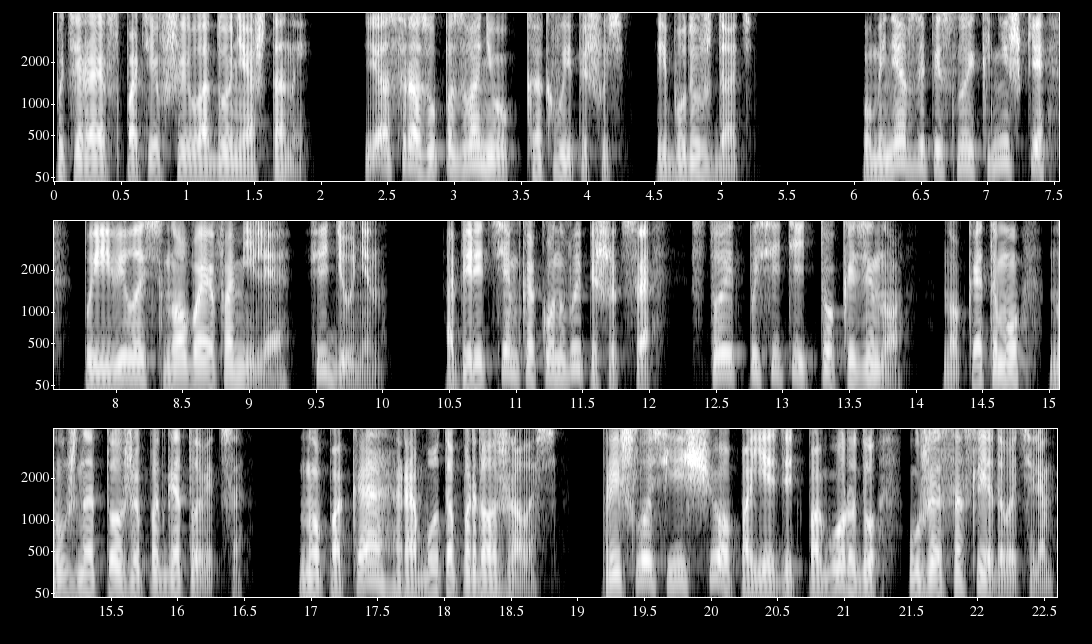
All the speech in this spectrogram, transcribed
потирая вспотевшие ладони о штаны. Я сразу позвоню, как выпишусь, и буду ждать. У меня в записной книжке появилась новая фамилия – Федюнин. А перед тем, как он выпишется, стоит посетить то казино, но к этому нужно тоже подготовиться. Но пока работа продолжалась. Пришлось еще поездить по городу уже со следователем.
